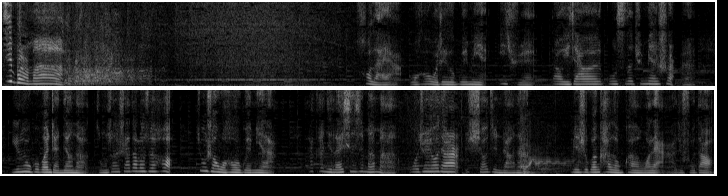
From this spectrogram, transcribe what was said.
记本嘛。”后来呀，我和我这个闺蜜一起到一家公司去面试啊，一路过关斩将的，总算杀到了最后，就剩我和我闺蜜啦。她看起来信心满满，我却有点小紧张呢。面试官看了看我俩，就说道：“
